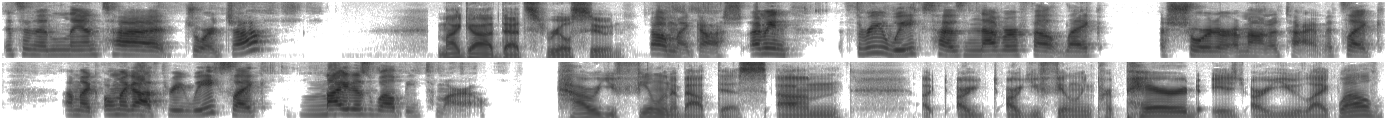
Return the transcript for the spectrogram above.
It's in Atlanta, Georgia. My God, that's real soon. Oh my gosh. I mean, three weeks has never felt like a shorter amount of time. It's like, I'm like, oh my God, three weeks? Like, might as well be tomorrow. How are you feeling about this? Um, are are you feeling prepared? Is, are you like, well,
